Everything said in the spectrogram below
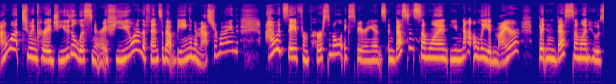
I want to encourage you, the listener, if you are on the fence about being in a mastermind, I would say from personal experience, invest in someone you not only admire, but invest someone who is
